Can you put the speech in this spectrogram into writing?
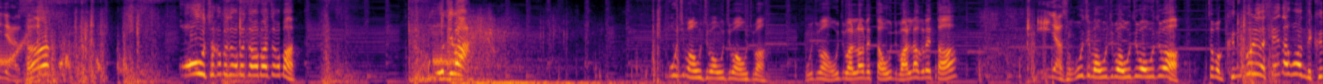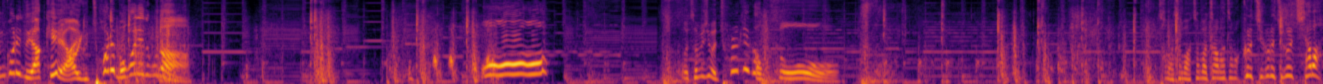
이 녀석. 오 잠깐만 잠깐만 잠깐만 잠깐만. 오지마! 오지마 오지마 오지마 오지마. 오지마 오지 말라 그랬다 오지 말라 그랬다. 이 녀석. 오지마 오지마 오지마 오지마. 잠깐만 근거리가 세다고 하는데 근거리도 약해. 아 이거 철에 먹어야 되는구나. 어어어 어? 잠시만 철개가 없어. 잡아 잡아 잡아 잡아 잡아. 그렇지 그렇지 그렇지. 잡아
